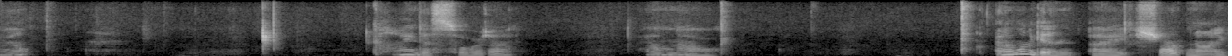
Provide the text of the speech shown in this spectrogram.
Well, Kinda, sorta. I don't know. I don't want to get an, a sharp knife.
